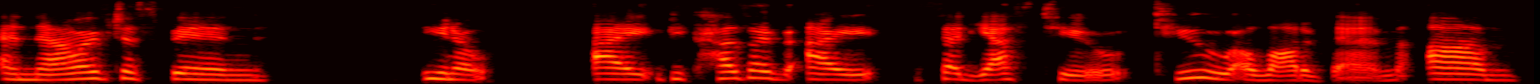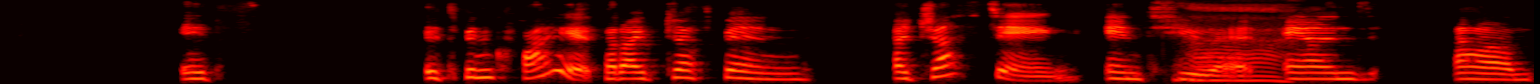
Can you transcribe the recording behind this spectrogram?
and now I've just been, you know, I because I've I said yes to to a lot of them. Um, it's it's been quiet, but I've just been adjusting into yeah. it and um,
